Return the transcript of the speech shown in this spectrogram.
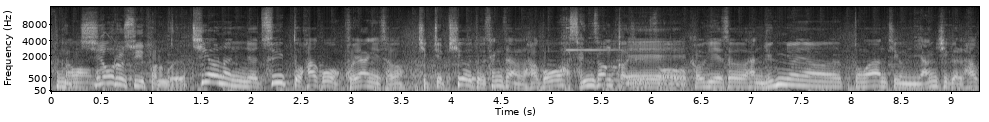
그럼 동남아고 치어를 수입하는 거예요? 치어는 이제 수입도 하고 고향에서 직접 치어도 생산을 하고 아, 생산까지 예, 해서. 거기에서 한 6년 동안 지금 양식을 하고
